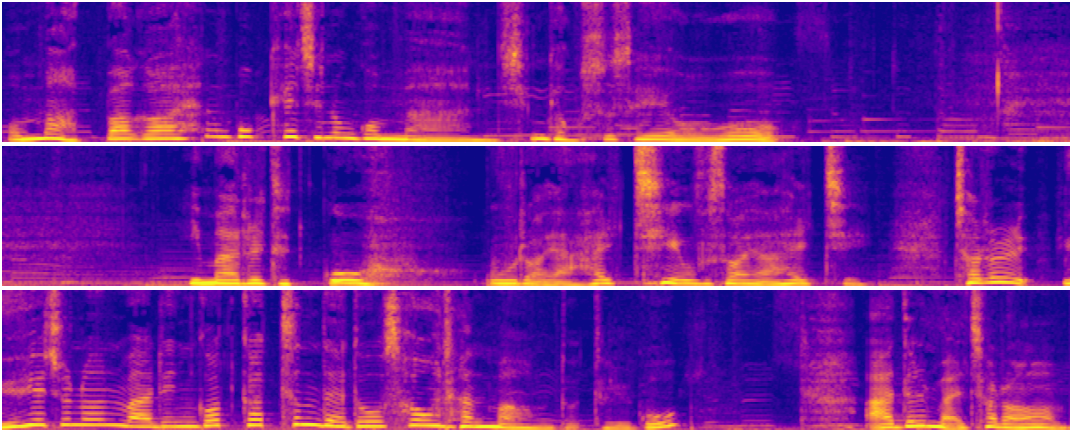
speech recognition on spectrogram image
엄마 아빠가 행복해지는 것만 신경 쓰세요. 이 말을 듣고 울어야 할지 웃어야 할지 저를 유해주는 말인 것 같은데도 서운한 마음도 들고 아들 말처럼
